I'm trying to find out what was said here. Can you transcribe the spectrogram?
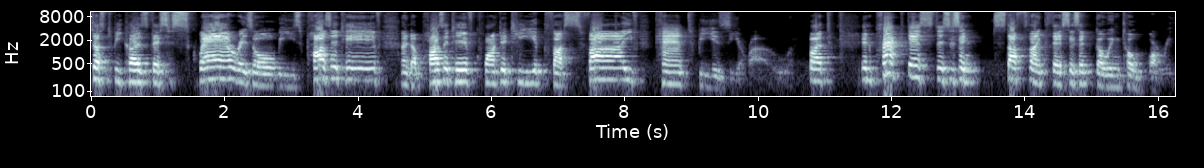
just because this square is always positive, and a positive quantity plus 5 can't be 0. But in practice, this isn't stuff like this isn't going to worry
